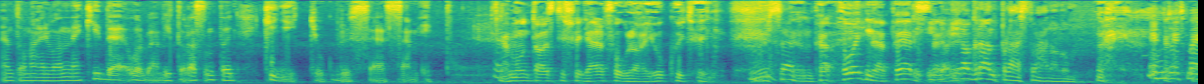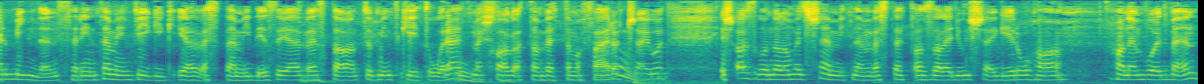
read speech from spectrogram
Nem tudom, hány van neki, de Orbán Viktor azt mondta, hogy kinyitjuk Brüsszel szemét. Mondta azt is, hogy elfoglaljuk, úgyhogy... Hogyne, persze. Én, én a Grand Place-t vállalom. Mondott már mindent szerintem, én végig élveztem idézőjelbe ezt a több mint két órát, Úristen. meghallgattam, vettem a fáradtságot, és azt gondolom, hogy semmit nem vesztett azzal egy újságíró, ha ha nem volt benn.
